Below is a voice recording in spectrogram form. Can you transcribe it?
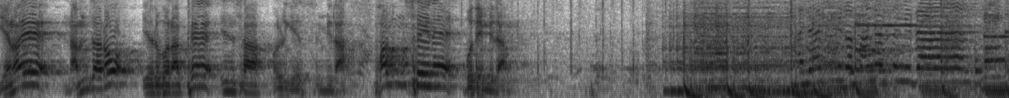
연하의 남자로 여러분 앞에 인사 올리겠습니다. 황서연의 무대입니다. 안녕하십니까 반갑습니다.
